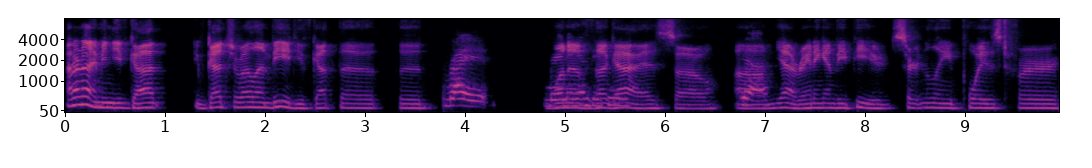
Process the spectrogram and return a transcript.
I don't know. I mean, you've got you've got Joel Embiid, you've got the the right one of MVP. the guys. So um, yeah. yeah, reigning MVP. You're certainly poised for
